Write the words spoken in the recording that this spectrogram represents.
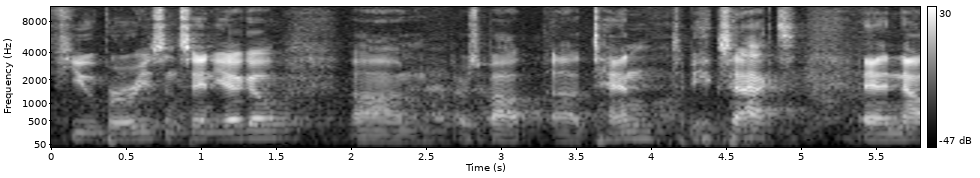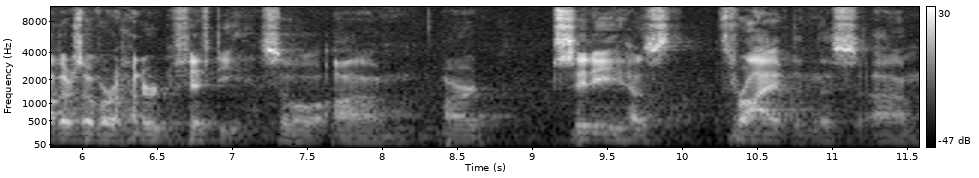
few breweries in San Diego. Um, there was about uh, 10 to be exact, and now there's over 150. So um, our city has thrived in this um,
